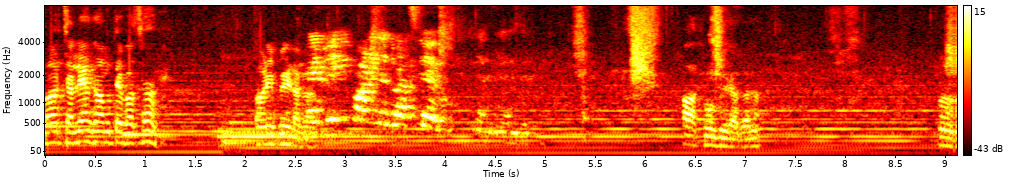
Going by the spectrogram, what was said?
ਬਾਹਰ ਚੱਲਿਆ ਕੰਮ ਤੇ ਬਸ। ਪਾਣੀ ਪੀਣ ਲੱਗਾ। ਪਾਣੀ ਦਾ ਗਲਾਸ ਲਿਆਓ ਹੱਥ ਨੂੰ ਵੀ ਲੱਗਾ ਨਾ ਹਾਂ।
